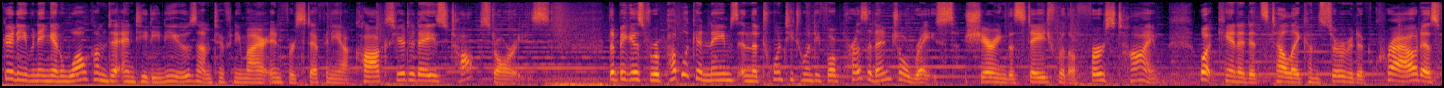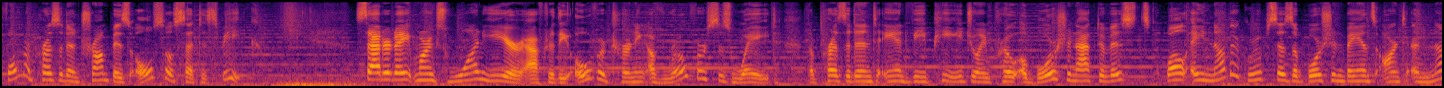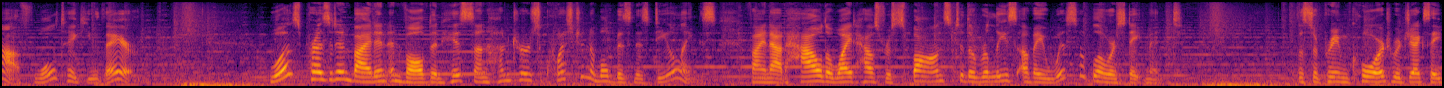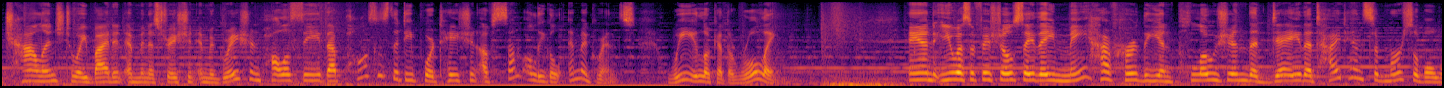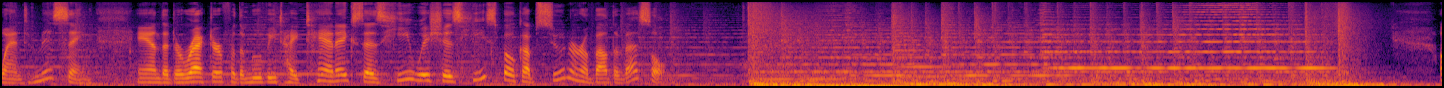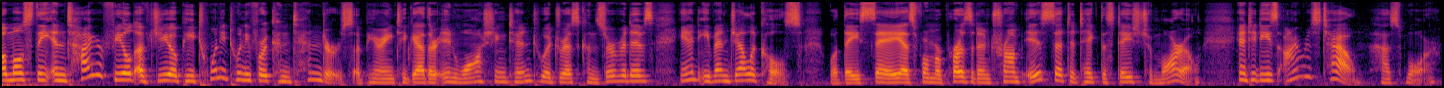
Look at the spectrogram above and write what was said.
Good evening and welcome to NTD News. I'm Tiffany Meyer in for Stephanie Cox. Here today's top stories. The biggest Republican names in the 2024 presidential race sharing the stage for the first time. What candidates tell a conservative crowd as former President Trump is also set to speak. Saturday marks one year after the overturning of Roe v. Wade. The president and VP join pro abortion activists, while another group says abortion bans aren't enough. We'll take you there. Was President Biden involved in his son Hunter's questionable business dealings? Find out how the White House responds to the release of a whistleblower statement. The Supreme Court rejects a challenge to a Biden administration immigration policy that pauses the deportation of some illegal immigrants. We look at the ruling. And U.S. officials say they may have heard the implosion the day the Titan submersible went missing. And the director for the movie Titanic says he wishes he spoke up sooner about the vessel. Almost the entire field of GOP 2024 contenders appearing together in Washington to address conservatives and evangelicals. What they say as former President Trump is set to take the stage tomorrow. NTD's Iris Tao has more.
